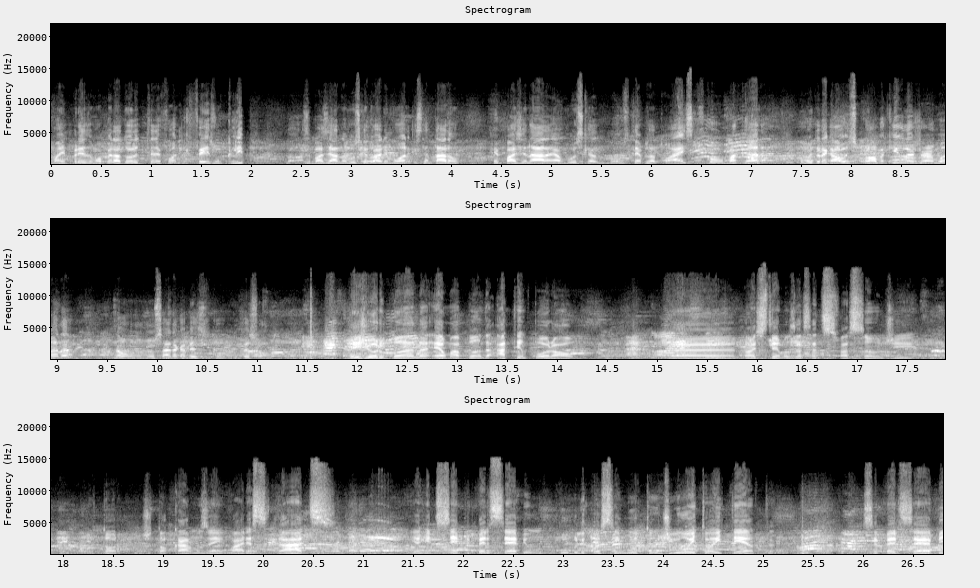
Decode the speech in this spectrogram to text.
uma empresa, uma operadora de telefone que fez um clipe baseado na música do Ari Mônica. Eles tentaram repaginar a música nos tempos atuais, que ficou bacana, ficou muito legal. Isso prova que o Legião Urbana não, sai da cabeça do, do pessoal. Legião Urbana é uma banda atemporal. É, nós temos a satisfação de, to, de tocarmos em várias cidades e a gente sempre percebe um público assim muito de 8 a 80. Você percebe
